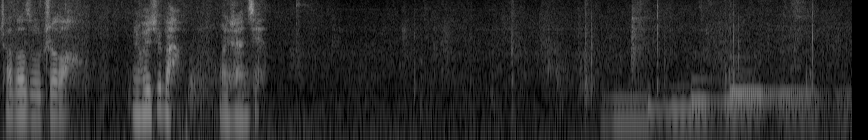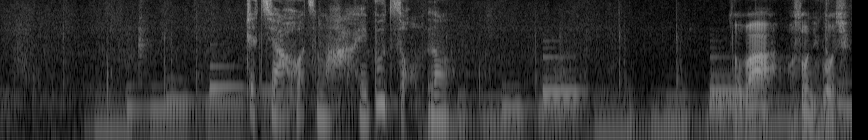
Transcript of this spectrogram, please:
找到组织了，你回去吧，晚上见。这家伙怎么还不走呢？走吧，我送你过去。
